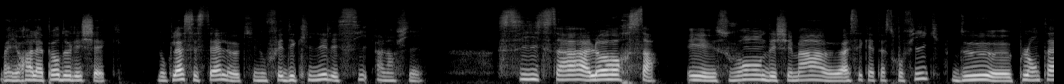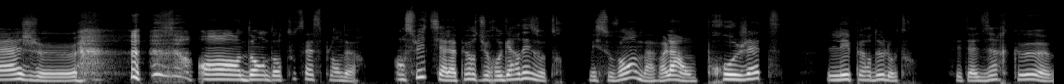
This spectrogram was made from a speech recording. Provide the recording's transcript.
Bah, Il y aura la peur de l'échec. Donc là, c'est celle qui nous fait décliner les si à l'infini. Si ça, alors ça et souvent des schémas euh, assez catastrophiques de euh, plantage euh, dans, toute sa splendeur. Ensuite, il y a la peur du regard des autres. Mais souvent, bah voilà, on projette les peurs de l'autre. C'est-à-dire que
